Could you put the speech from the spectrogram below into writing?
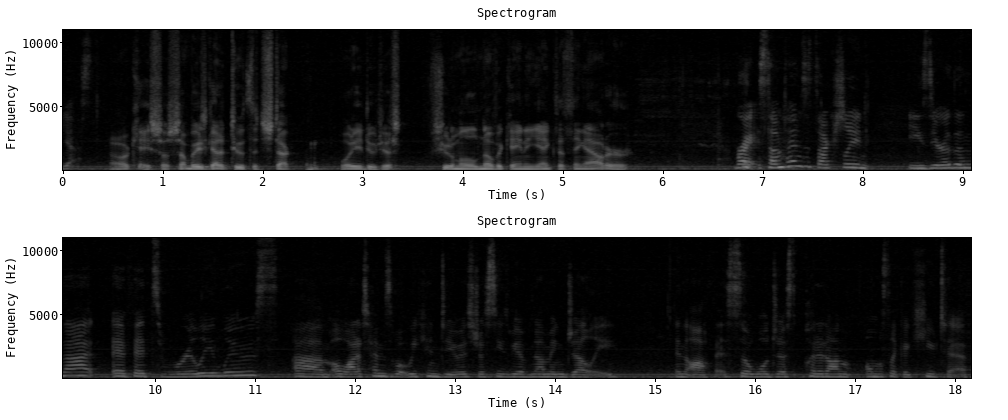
Yes. Okay, so somebody's got a tooth that's stuck. What do you do? Just shoot them a little Novocaine and yank the thing out, or Right. Sometimes it's actually easier than that. If it's really loose, um, a lot of times what we can do is just use, we have numbing jelly in the office. So we'll just put it on almost like a Q-tip,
